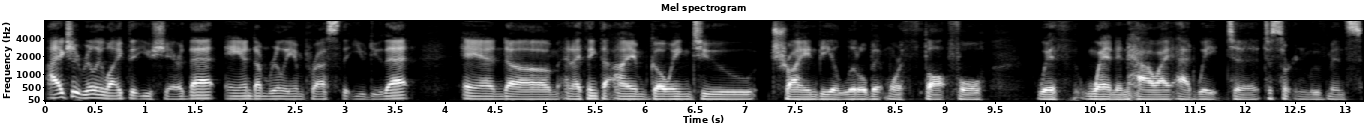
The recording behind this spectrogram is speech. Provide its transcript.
I actually really like that you shared that, and I'm really impressed that you do that. And um, and I think that I am going to try and be a little bit more thoughtful with when and how I add weight to to certain movements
